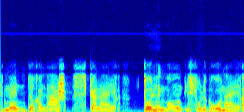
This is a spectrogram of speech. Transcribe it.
semaine de relâche scolaire. Tout le monde est sur le gros nerf.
